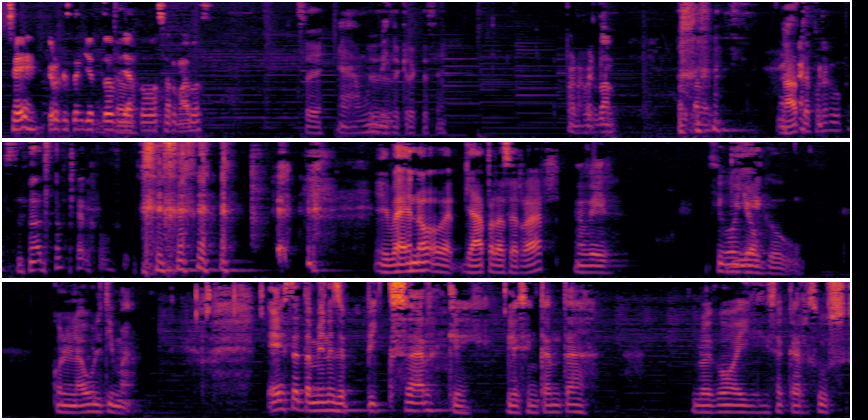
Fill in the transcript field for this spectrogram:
Sí, creo que está en YouTube todo. ya todos armados. sí. Ah, muy bien. creo que sí. Para ver. Perdón. No te preocupes, no te preocupes. y bueno, ya para cerrar, A ver. Sigo yo. Con la última. Esta también es de Pixar, que les encanta luego ahí sacar sus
